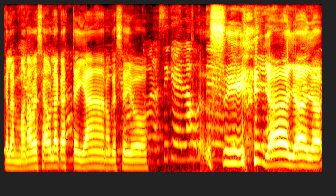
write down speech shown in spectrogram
que la hermana a veces habla ella- castellano, qué sé yo. Así que la Sí, ya, ya, ya.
